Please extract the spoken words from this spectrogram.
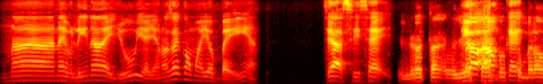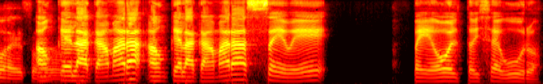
una, neblina de lluvia. Yo no sé cómo ellos veían. O sea, si se... Ellos están, ellos Digo, están aunque- acostumbrados a eso. Aunque la cámara, aunque la cámara se ve peor, estoy seguro.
